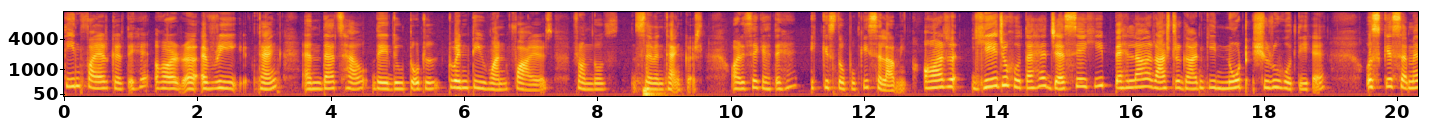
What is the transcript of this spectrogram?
तीन फायर करते हैं और every tank and that's how they do total twenty one fires from those seven tankers. और इसे कहते हैं 21 तोपों की सलामी। और ये जो होता है जैसे ही पहला राष्ट्रगान की नोट शुरू होती है उसके समय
